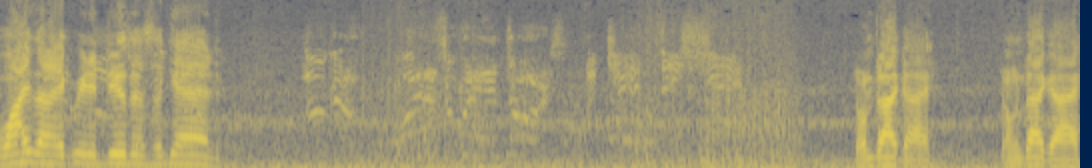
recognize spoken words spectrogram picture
Why did I agree to do this again? Lugo, find us a way indoors. I can't see shit. Don't die, guy. Don't die, guy.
